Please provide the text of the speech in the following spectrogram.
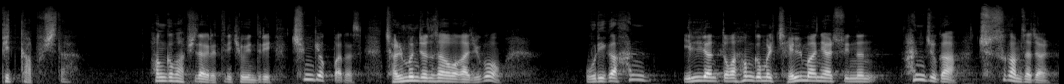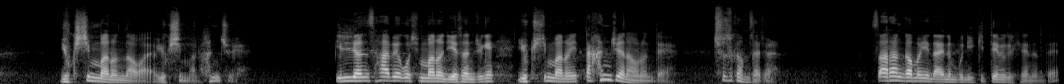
빚 갚읍시다. 헌금합시다 그랬더니 교인들이 충격받았어요. 젊은 전사가 와가지고 우리가 한 1년 동안 헌금을 제일 많이 할 수 있는 한 주가 추수감사절 60만 원 나와요. 60만 원 한 주에. 1년 450만 원 예산 중에 60만 원이 딱 한 주에 나오는데 추수감사절 쌀 한 가마니 나이는 분이 있기 때문에 그렇게 됐는데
